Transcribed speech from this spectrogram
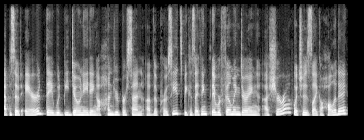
episode aired, they would be donating 100% of the proceeds because I think they were filming during Ashura, which is like a holiday.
